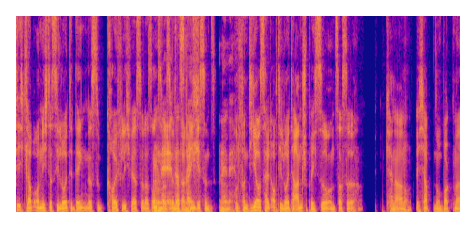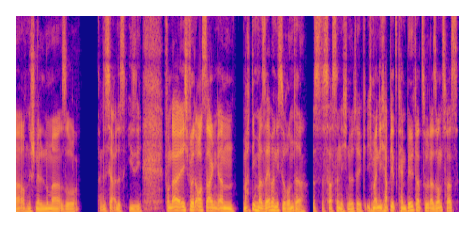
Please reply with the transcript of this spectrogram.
Ich glaube auch nicht, dass die Leute denken, dass du käuflich wärst oder sonst Nee, was, wenn du da nicht. reingehst und, nee, nee. und von dir aus halt auch die Leute ansprichst so und sagst so, keine Ahnung, ich habe nur Bock mal auf eine schnelle Nummer, so, dann ist ja alles easy. Von daher, ich würde auch sagen, ähm, mach dich mal selber nicht so runter. Das, das hast du nicht nötig. Ich meine, ich habe jetzt kein Bild dazu oder sonst was,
